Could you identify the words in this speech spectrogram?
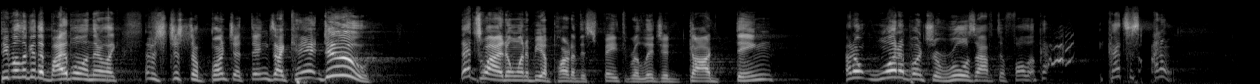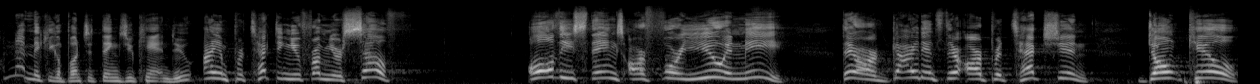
people look at the Bible and they're like, there's just a bunch of things I can't do. That's why I don't want to be a part of this faith, religion, God thing. I don't want a bunch of rules I have to follow. God, God says, I don't, I'm not making a bunch of things you can't do. I am protecting you from yourself. All these things are for you and me. There are guidance, there are protection. Don't kill.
